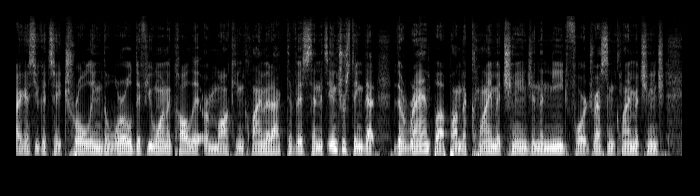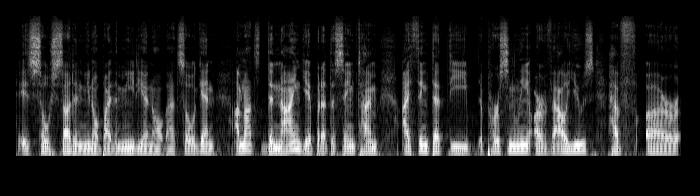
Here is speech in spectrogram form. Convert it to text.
I guess you could say trolling the world, if you want to call it, or mocking climate activists. And it's interesting that the ramp up on the climate change and the need for addressing climate change is so sudden, you know, by the media and all that. So again, I'm not denying it, but at the same time, I think that the personally our values have are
